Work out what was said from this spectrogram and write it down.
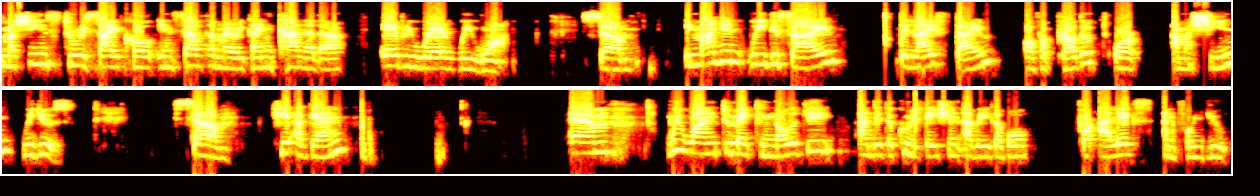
machines to recycle in South America, in Canada, everywhere we want. So imagine we decide the lifetime of a product or a machine we use. So here again, um, we want to make technology and the documentation available for Alex and for you.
